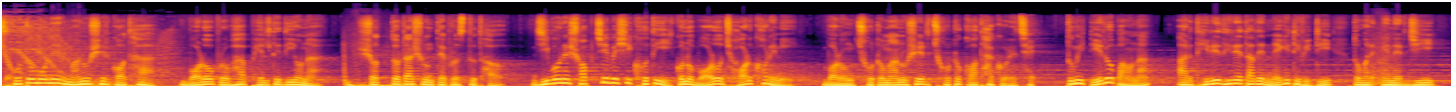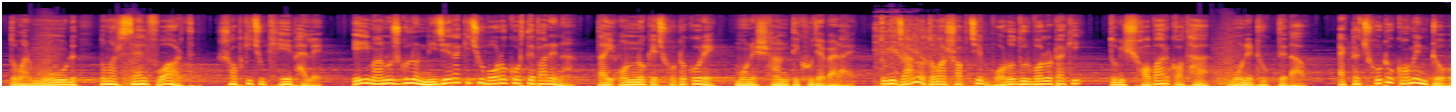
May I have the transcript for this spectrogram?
ছোট মনের মানুষের কথা বড় প্রভাব ফেলতে দিও না। সত্যটা শুনতে প্রস্তুত হও। জীবনে সবচেয়ে বেশি ক্ষতি কোনো বড় ঝড় করেনি বরং ছোট মানুষের ছোট কথা করেছে। তুমি টেরও পাও না, আর ধীরে ধীরে তাদের নেগেটিভিটি তোমার এনার্জি তোমার মুড তোমার সেলফ ওয়ার্থ সব কিছু খেয়ে ফেলে। এই মানুষগুলো নিজেরা কিছু বড় করতে পারে না, তাই অন্যকে ছোট করে মনে শান্তি খুঁজে বেড়ায়। তুমি জানো তোমার সবচেয়ে বড় দুর্বলতা কি? তুমি সবার কথা মনে ঢুকতে দাও। একটা ছোট কমেন্টও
